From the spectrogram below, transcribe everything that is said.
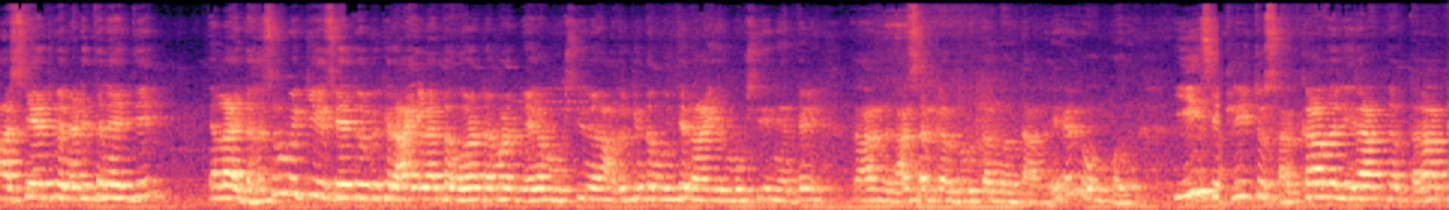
ಆ ಸೇತುವೆ ನಡೀತಾನೆ ಇದ್ದಿ. ಎಲ್ಲ ಇದು ಹಸಿರು ಮಕ್ಕಿ ಸೇತುವೆ ಬೇಕಾದ್ರೆ ಆಗಿಲ್ಲ ಅಂತ ಹೋರಾಟ ಮಾಡಿ ಬೇಗ ಮುಗಿಸಿದ್ದೀನಿ ಅದಕ್ಕಿಂತ ಮುಂಚೆ ನಾ ಇದು ಮುಗಿಸಿದ್ದೀನಿ ಅಂತೇಳಿ ರಾಜ್ಯ ಸರ್ಕಾರ ದುಡ್ಡು ಅಂತ ಆದರೆ ಹೇಳಿ ಹೋಗ್ಬೋದು. ಈ ಅಟ್ಲೀಸ್ಟ್ ಸರ್ಕಾರದಲ್ಲಿ ಇರೋ ಥರ ಅಂತ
